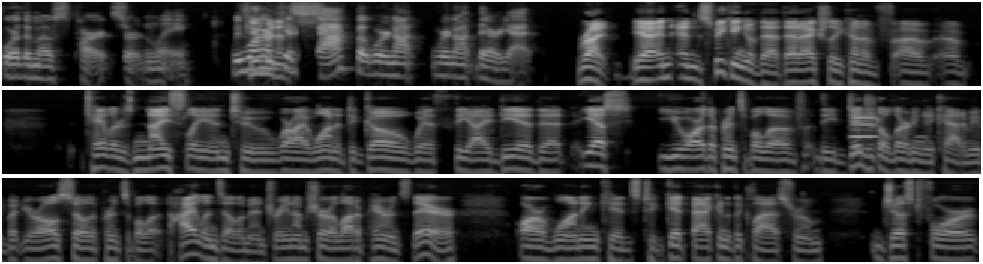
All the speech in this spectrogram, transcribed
for the most part. Certainly, we want minutes. our kids back, but we're not we're not there yet. Right. Yeah. And and speaking of that, that actually kind of uh, uh, tailors nicely into where I wanted to go with the idea that yes, you are the principal of the Digital Learning Academy, but you're also the principal at Highlands Elementary, and I'm sure a lot of parents there are wanting kids to get back into the classroom just for,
